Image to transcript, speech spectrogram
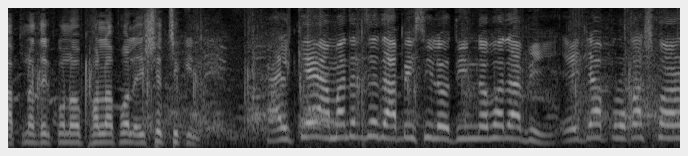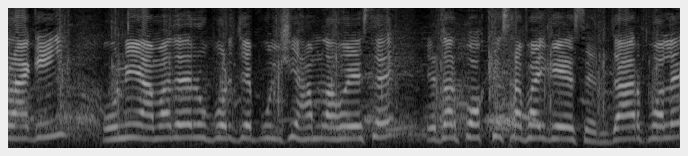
আপনাদের কোনো ফলাফল এসেছে কিনা? কালকে আমাদের যে দাবি ছিল, তিন দফা দাবি, এইটা প্রকাশ করার আগেই উনি আমাদের উপর যে পুলিশি হামলা হয়েছে, এটার পক্ষে সাফাই গিয়েছেন। যার ফলে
